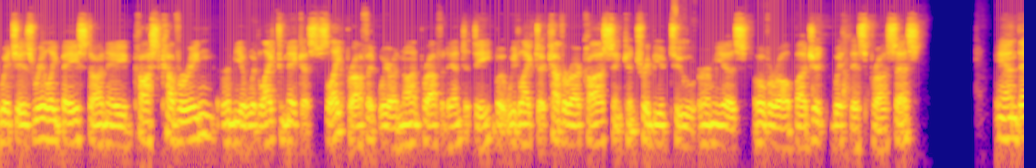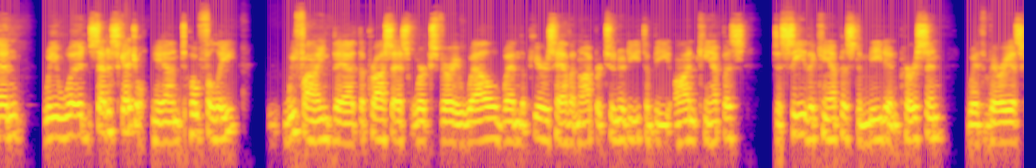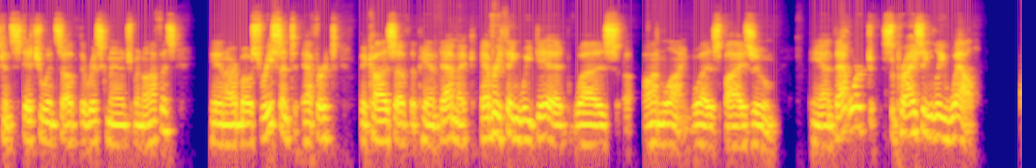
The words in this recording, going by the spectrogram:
which is really based on a cost covering. URMIA would like to make a slight profit. We're a nonprofit entity, but we'd like to cover our costs and contribute to URMIA's overall budget with this process. And then we would set a schedule and hopefully we find that the process works very well when the peers have an opportunity to be on campus, to see the campus, to meet in person with various constituents of the risk management office in our most recent effort, because of the pandemic, everything we did was uh, online, was by Zoom. And that worked surprisingly well.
